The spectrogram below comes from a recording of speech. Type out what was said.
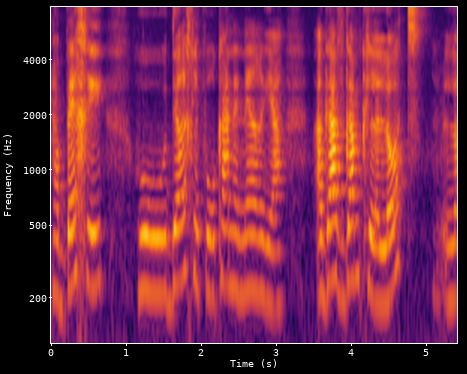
הבכי הוא דרך לפורקן אנרגיה. אגב, גם קללות, לא,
